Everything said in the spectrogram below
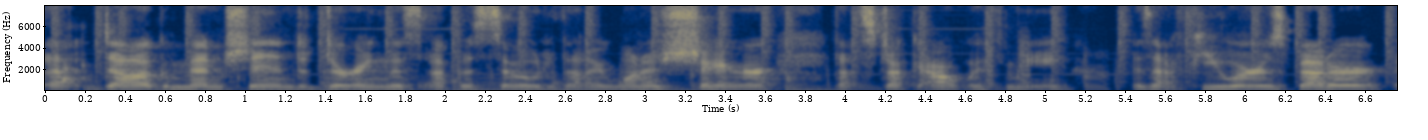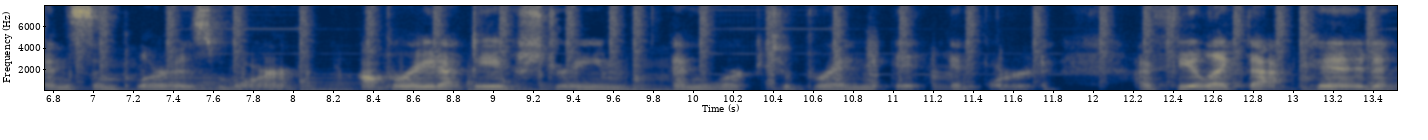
that Doug mentioned during this episode that I want to share that stuck out with me is that fewer is better and simpler is more. Operate at the extreme and work to bring it inward. I feel like that could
